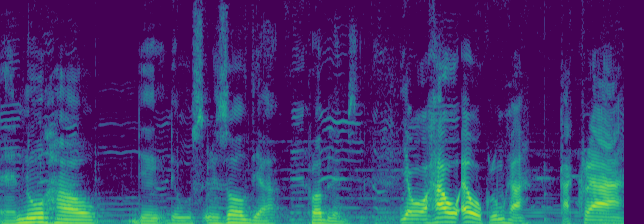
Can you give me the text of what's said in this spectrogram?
uh, know how they, they will resolve their problems. yɛwɔ haw ɛwɔ kurom ha kakraa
